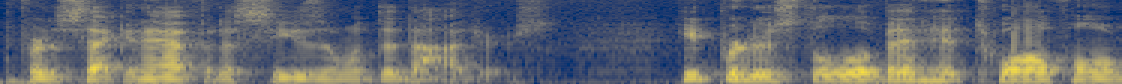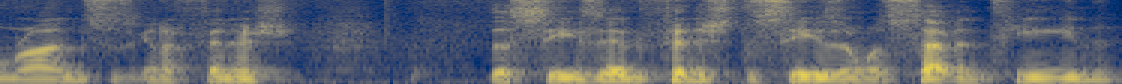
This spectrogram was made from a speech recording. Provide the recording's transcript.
for the second half of the season with the Dodgers. He produced a little bit, hit 12 home runs. He's going to finish the season, finish the season with 17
